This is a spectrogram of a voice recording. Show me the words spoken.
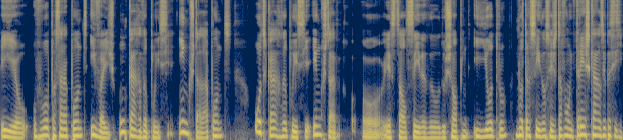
E eu vou a passar a ponte e vejo um carro da polícia encostado à ponte, outro carro da polícia encostado ou esse tal saída do, do shopping e outro noutra saída. Ou seja, estavam três carros e eu pensei assim:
